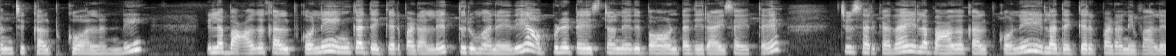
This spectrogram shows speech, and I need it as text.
మంచిగా కలుపుకోవాలండి. ఇలా బాగా కలుపుకొని ఇంకా దగ్గర పడాలి. తురుము అనేది అప్పుడే టేస్ట్ అనేది బాగుంటుంది రైస్ అయితే. చూసారు కదా ఇలా బాగా కలుపుకొని ఇలా దగ్గరకు పడనివ్వాలి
